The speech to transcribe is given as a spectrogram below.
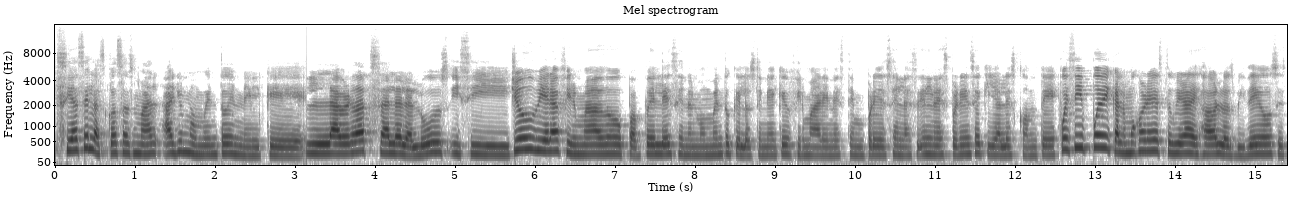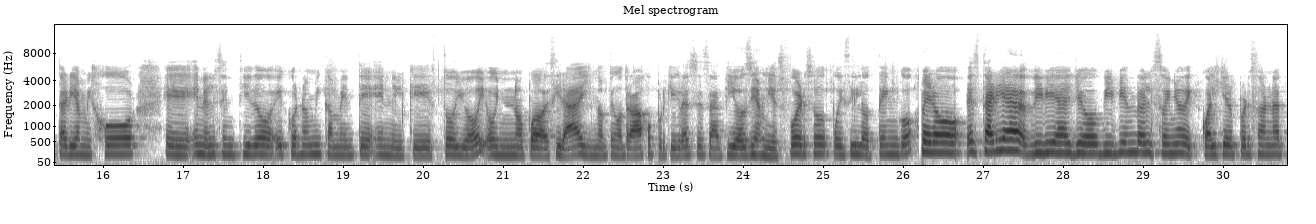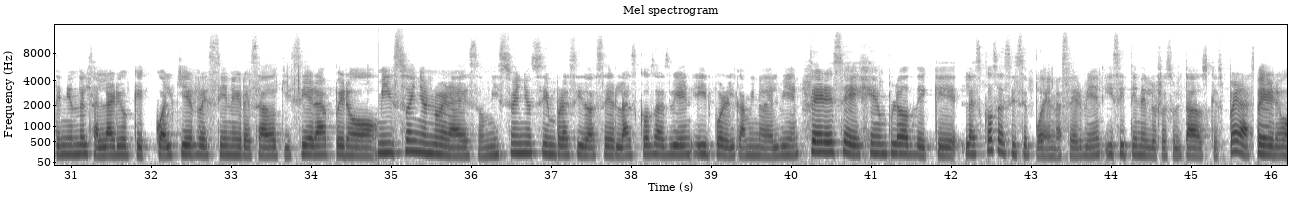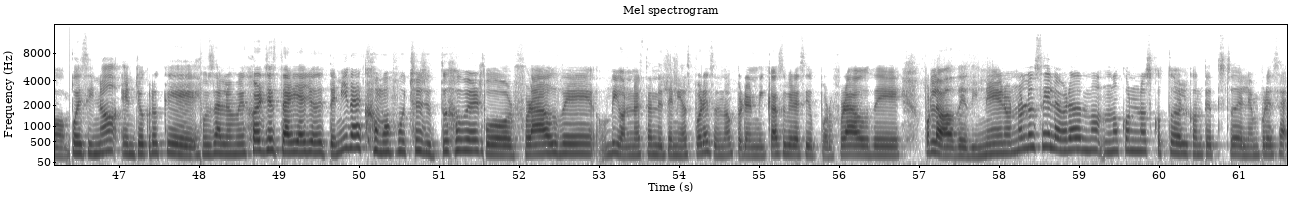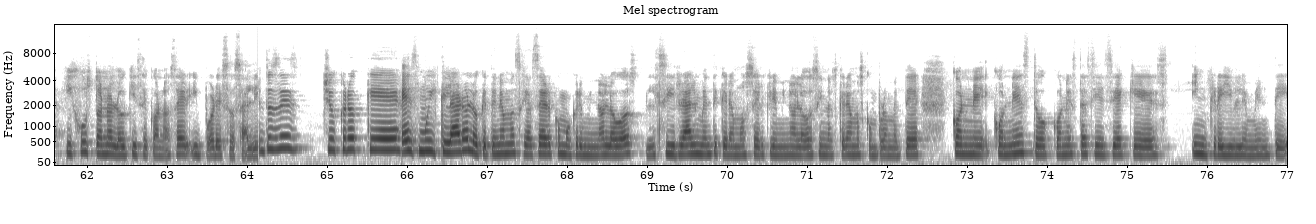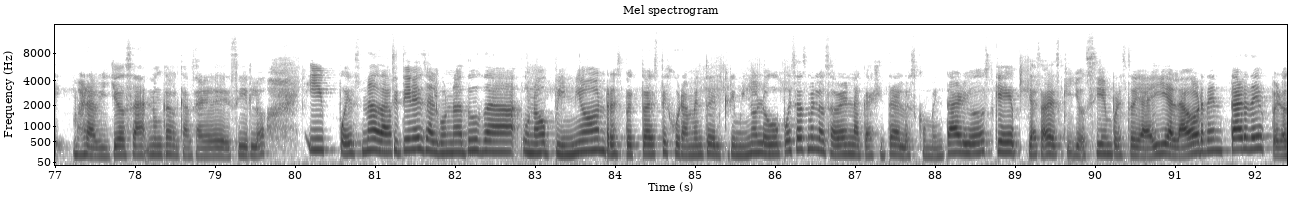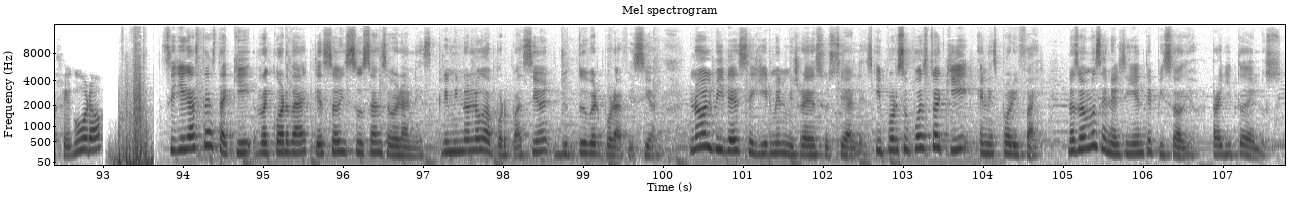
si hace las cosas mal, hay un momento en el que la verdad sale a la luz y si yo hubiera firmado papeles en el momento que los tenía que firmar en esta empresa, en la, en la experiencia que ya les conté, pues sí, puede que a lo mejor estuviera dejado los videos, estaría mejor eh, en el sentido económicamente en el que estoy hoy. Hoy no puedo decir, ay, no tengo trabajo porque gracias a Dios y a mi esfuerzo, pues sí lo tengo, pero estaría, diría yo, viviendo el sueño de cualquier persona teniendo el salario que cualquier recién egresado quisiera, pero mi sueño no era eso, mi sueño siempre ha sido hacer las cosas bien, ir por el camino del bien, ser ese ejemplo de que las cosas sí se pueden hacer bien y sí tienen los resultados que esperas, pero pues si no, yo creo que pues a lo mejor ya estaría yo detenida como muchos youtubers por fraude, digo, no están detenidos por eso, ¿no? Pero en mi caso hubiera sido por fraude, por lavado de dinero, no lo sé, la verdad no, no conozco todo el contexto de la empresa y justo no lo quise conocer y por eso salí. Entonces, yo creo que es muy claro lo que tenemos que hacer como criminólogos si realmente queremos ser criminólogos, si nos queremos comprometer con, eh, con esto, con esta ciencia que es increíblemente maravillosa, nunca me cansaré de decirlo. Y pues nada, si tienes alguna duda, una opinión respecto a este juramento del criminólogo, pues házmelo saber en la cajita de los comentarios, que ya sabes que yo siempre estoy ahí a la orden, tarde, pero seguro. Si llegaste hasta aquí, recuerda que soy Susan Soberanes, criminóloga por pasión, youtuber por afición. No olvides seguirme en mis redes sociales y por supuesto aquí en Spotify. Nos vemos en el siguiente episodio, Rayito de Luz.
